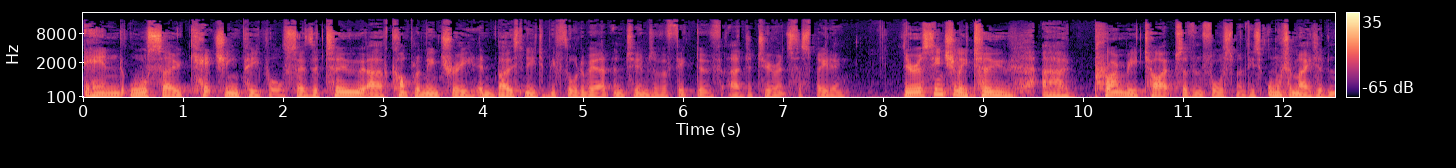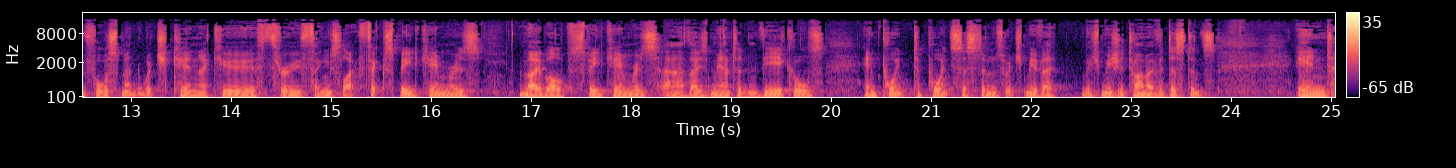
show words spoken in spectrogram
and also catching people. So the two are complementary and both need to be thought about in terms of effective uh, deterrence for speeding. There are essentially two uh, primary types of enforcement. There's automated enforcement, which can occur through things like fixed speed cameras, mobile speed cameras, uh, those mounted in vehicles, and point to point systems, which measure, which measure time over distance, and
